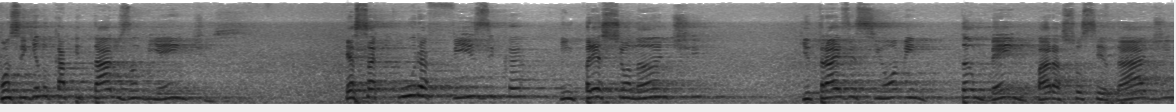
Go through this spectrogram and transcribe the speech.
conseguindo captar os ambientes, essa cura física impressionante que traz esse homem também para a sociedade,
